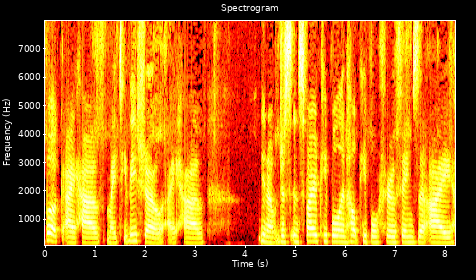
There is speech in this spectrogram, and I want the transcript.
book. I have my TV show. I have, you know, just inspired people and helped people through things that I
